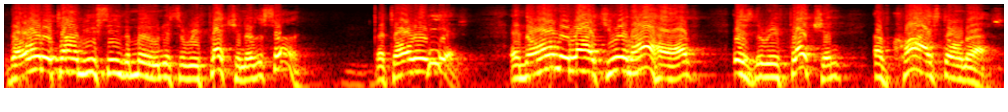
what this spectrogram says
The only time you see the moon is a reflection of the sun. That's all it is. And the only light you and I have is the reflection of Christ on us.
